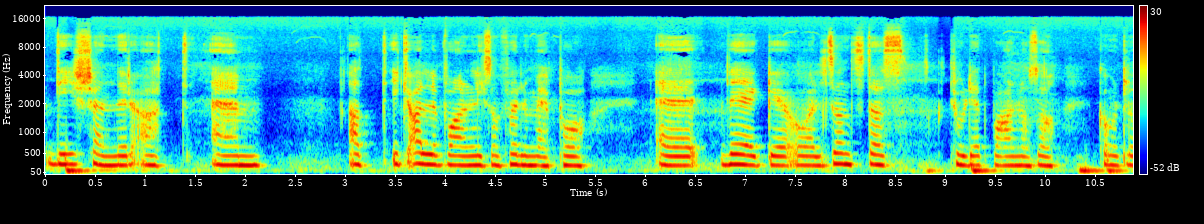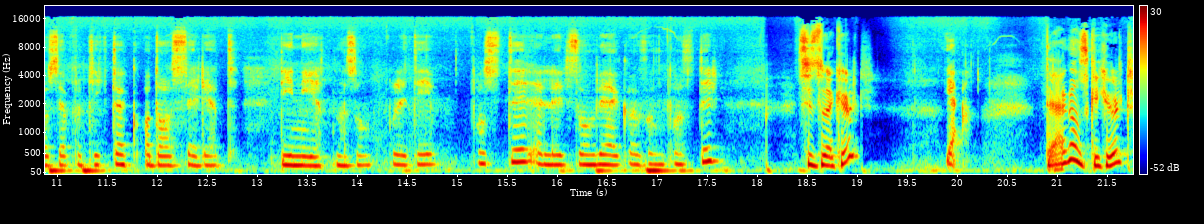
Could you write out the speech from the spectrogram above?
de skjønner at eh, At ikke alle barn liksom følger med på eh, VG og alt sånt. Så da tror de at barn også kommer til å se på TikTok, og da ser de at de nyhetene som politiet poster, eller som VG og sånn poster Syns du det er kult? Ja. Det er ganske kult.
